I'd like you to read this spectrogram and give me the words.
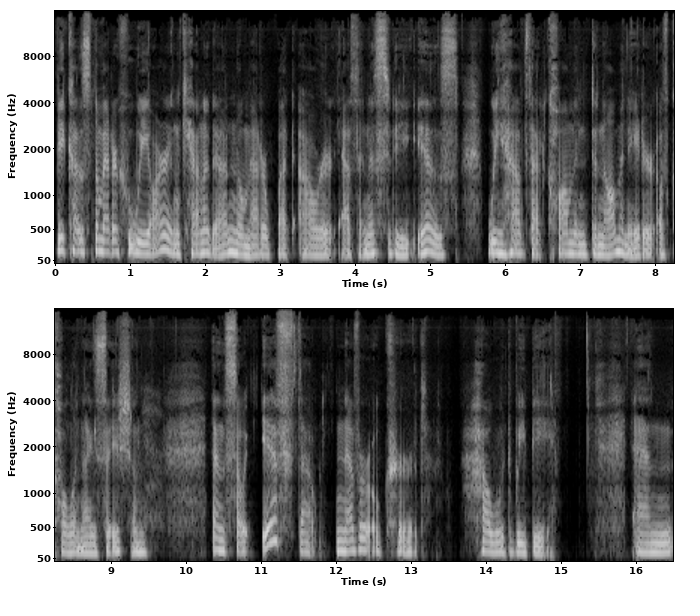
Because no matter who we are in Canada, no matter what our ethnicity is, we have that common denominator of colonization. And so, if that never occurred, how would we be? And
